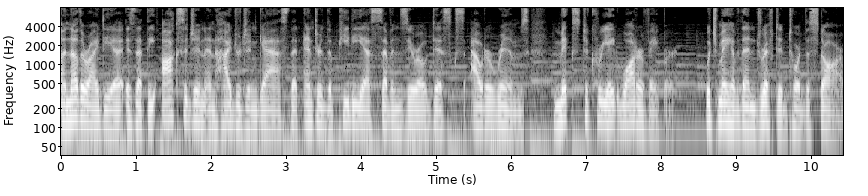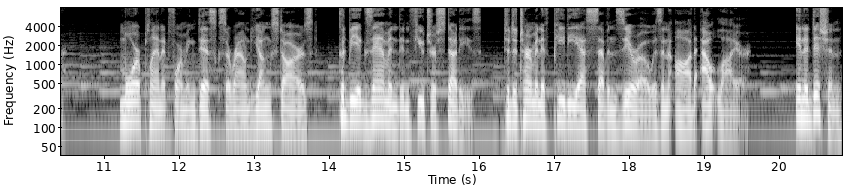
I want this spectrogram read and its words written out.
Another idea is that the oxygen and hydrogen gas that entered the PDS-70 disk's outer rims mixed to create water vapor, which may have then drifted toward the star. More planet-forming disks around young stars could be examined in future studies to determine if PDS-70 is an odd outlier. In addition,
